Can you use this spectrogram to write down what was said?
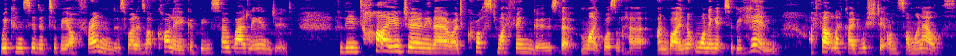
we considered to be our friend as well as our colleague had been so badly injured. For the entire journey there, I'd crossed my fingers that Mike wasn't hurt. And by not wanting it to be him, I felt like I'd wished it on someone else.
